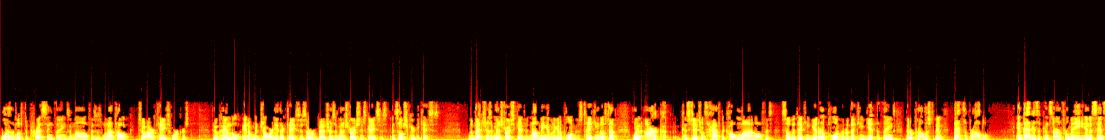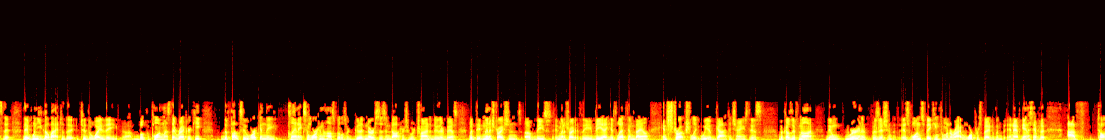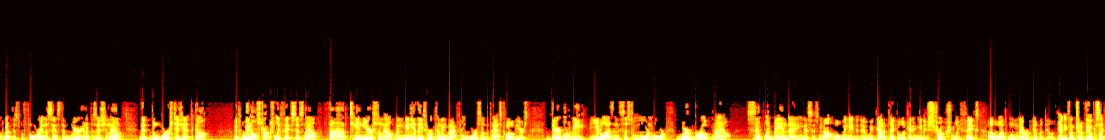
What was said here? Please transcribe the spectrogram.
one of the most depressing things in my office is when I talk to our caseworkers who handle, and a majority of their cases are Veterans Administration's cases and Social Security cases. The Veterans Administration cases, not being able to get appointments, taking those times. When our constituents have to call my office so that they can get an appointment or they can get the things that are promised to them, that's a problem. And that is a concern for me in a sense that, that when you go back to the, to the way they uh, book appointments, they record keep, the folks who work in the clinics and work in the hospitals are good nurses and doctors who are trying to do their best, but the administrations of these, administra- the VA has let them down, and structurally we have got to change this because if not, then we're in a position, as one speaking from an Iraq war perspective and, and Afghanistan perspective, I've talked about this before in the sense that we're in a position now that the worst is yet to come. If we don't structurally fix this now, five, ten years from now, when many of these who are coming back from wars over the past 12 years, they're going to be utilizing the system more and more. We're broke now. Simply band-aiding this is not what we need to do. We've got to take a look at it and get it structurally fixed. Otherwise, we'll never be able to deal with it. Any function of the oversight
